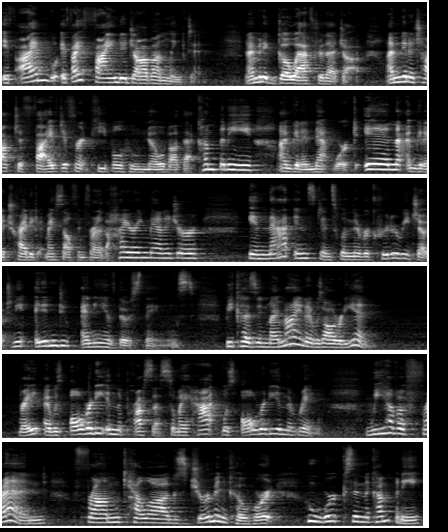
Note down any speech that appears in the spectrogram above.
if I'm if I find a job on LinkedIn and I'm going to go after that job. I'm going to talk to five different people who know about that company. I'm going to network in. I'm going to try to get myself in front of the hiring manager in that instance, when the recruiter reached out to me, I didn't do any of those things because in my mind, I was already in, right? I was already in the process. So my hat was already in the ring. We have a friend from Kellogg's German cohort who works in the company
